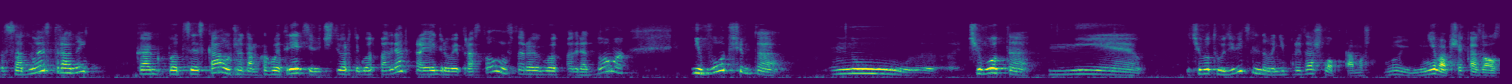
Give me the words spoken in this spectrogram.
С одной стороны, как бы ЦСКА уже там какой третий или четвертый год подряд проигрывает Ростову, второй год подряд дома. И, в общем-то, ну, чего-то не чего-то удивительного не произошло, потому что, ну, мне вообще казалось,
